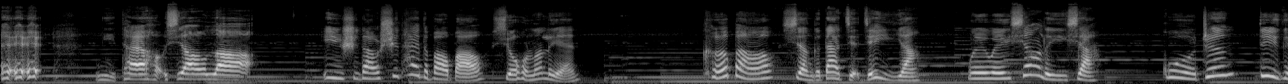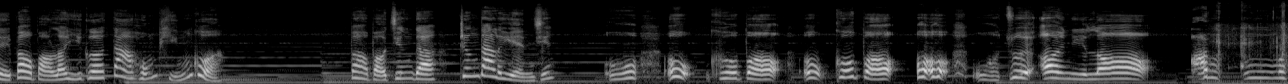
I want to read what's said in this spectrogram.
嘿嘿，你太好笑了。”意识到失态的抱抱羞红了脸。可宝像个大姐姐一样，微微笑了一下，果真。递给抱抱了一个大红苹果，抱抱惊得睁大了眼睛。哦哦，可宝，哦可宝，哦，我最爱你了！啊，嗯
